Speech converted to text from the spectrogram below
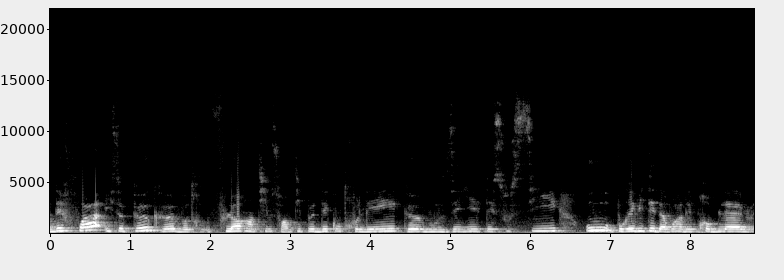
des fois, il se peut que votre flore intime soit un petit peu décontrôlée, que vous ayez des soucis ou pour éviter d'avoir des problèmes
